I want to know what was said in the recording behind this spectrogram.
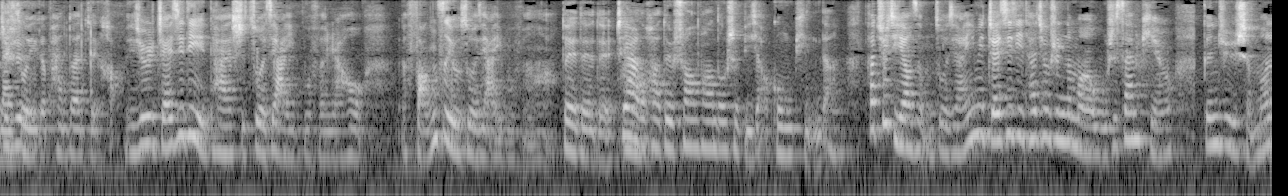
来做一个判断最好。也就是宅基地它是作价一部分，然后房子又作价一部分啊。对对对，这样的话对双方都是比较公平的。它具体要怎么作价？因为宅基地它就是那么五十三平，根据什么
